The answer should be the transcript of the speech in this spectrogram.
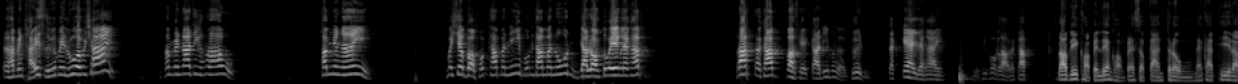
แต่ทำเป็นไขสือไม่รู้ว่าไม่ใช่นั่นเป็นหน้าที่ของเราทำยังไง ไม่ใช่บอกผมทำอันนี้ ผมทำอันนู้น อย่าหลอกตัวเองเลยครับ รัฐนะครับว่าเหตุการณ์นี้มันเกิดขึ้น จะแก้ยังไงอยู่ที่พวกเรานะครับ รอบนี้ขอเป็นเรื่องของประสบการณ์ตรงนะครับ ที่เรา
